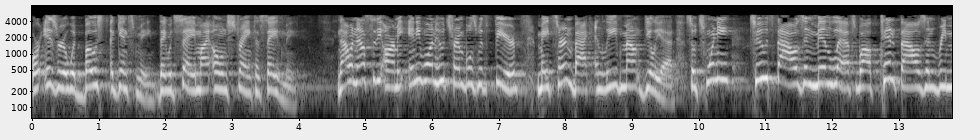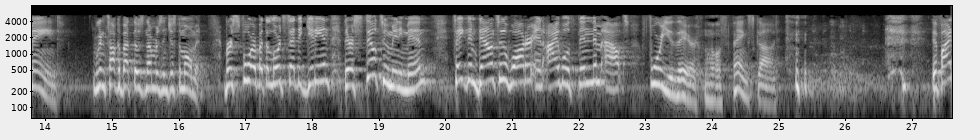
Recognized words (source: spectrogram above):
or Israel would boast against me. They would say, My own strength has saved me. Now announce to the army, anyone who trembles with fear may turn back and leave Mount Gilead. So 22,000 men left while 10,000 remained. We're going to talk about those numbers in just a moment. Verse 4 But the Lord said to Gideon, There are still too many men. Take them down to the water, and I will thin them out for you there. Well, thanks, God. if I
